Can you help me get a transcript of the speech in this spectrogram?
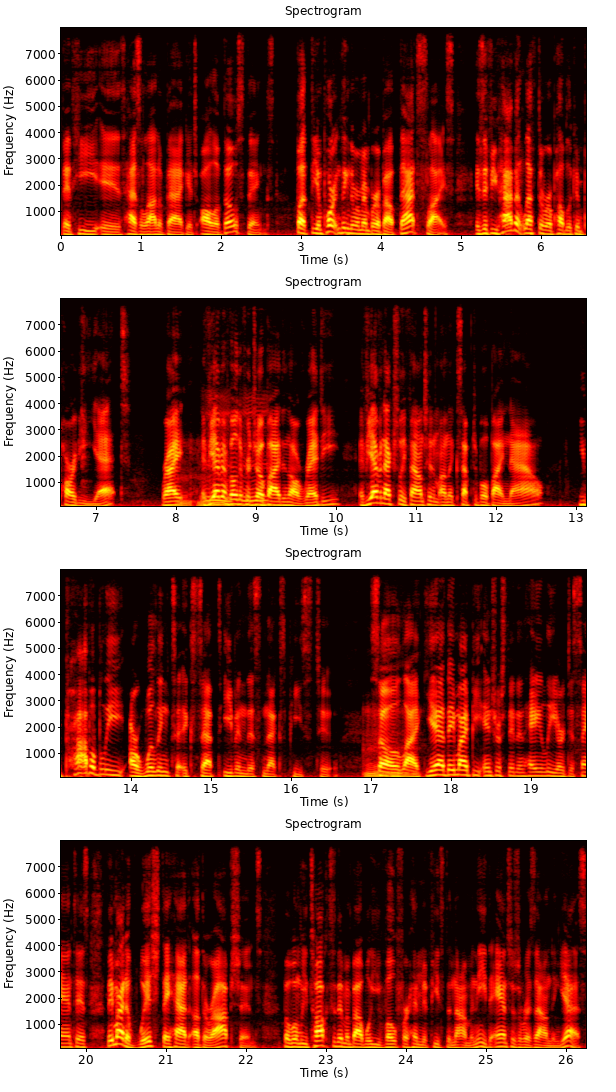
that he is has a lot of baggage, all of those things. But the important thing to remember about that slice is if you haven't left the Republican Party yet, right? If you haven't voted for Joe mm-hmm. Biden already, if you haven't actually found him unacceptable by now, you probably are willing to accept even this next piece too. So, mm. like, yeah, they might be interested in Haley or DeSantis. They might have wished they had other options. But when we talk to them about will you vote for him if he's the nominee, the answer is a resounding yes.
